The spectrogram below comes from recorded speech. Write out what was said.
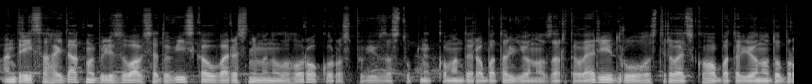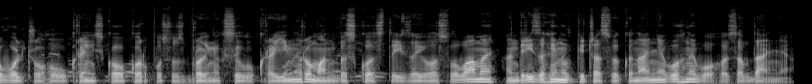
Андрій Сагайдак мобілізувався до війська у вересні минулого року, розповів заступник командира батальйону з артилерії 2-го стрілецького батальйону добровольчого українського корпусу збройних сил України Роман Безкостий. За його словами, Андрій загинув під час виконання вогневого завдання.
